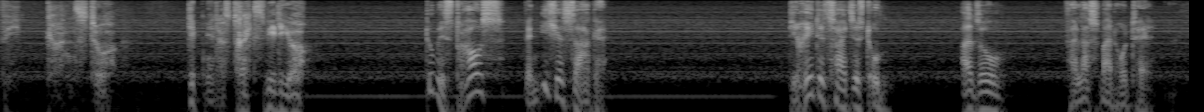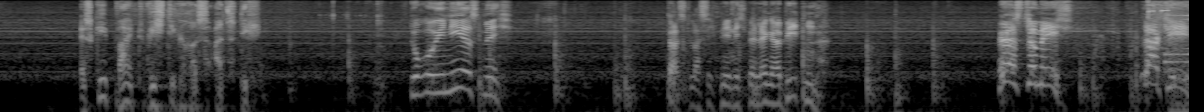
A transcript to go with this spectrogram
Wie kannst du? Gib mir das Drecksvideo. Du bist raus, wenn ich es sage. Die Redezeit ist um. Also verlass mein Hotel. Es gibt weit Wichtigeres als dich. Du ruinierst mich. Das lasse ich mir nicht mehr länger bieten. Hörst du mich? Lucky!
